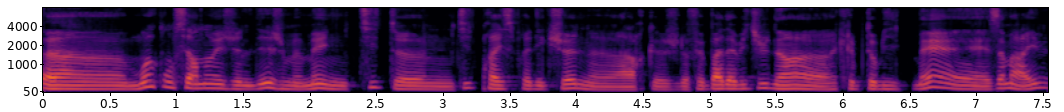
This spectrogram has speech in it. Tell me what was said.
Heu, moi concernant EGLD, je me mets une petite, heu, une petite price prediction, heu, alors que je le fais pas d'habitude, hein, CryptoBee, mais ça m'arrive.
